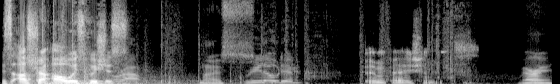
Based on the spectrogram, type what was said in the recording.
This Astra always pushes. Nice. Impatient. Very.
